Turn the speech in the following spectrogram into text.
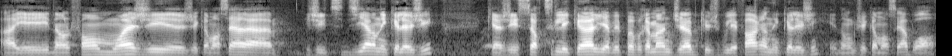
Ah, et dans le fond, moi, j'ai commencé à... J'ai étudié en écologie. Quand j'ai sorti de l'école, il n'y avait pas vraiment de job que je voulais faire en écologie. Et donc, j'ai commencé à boire.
